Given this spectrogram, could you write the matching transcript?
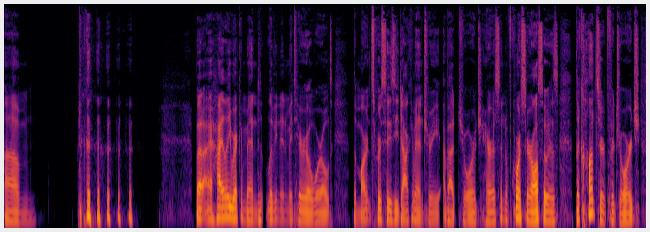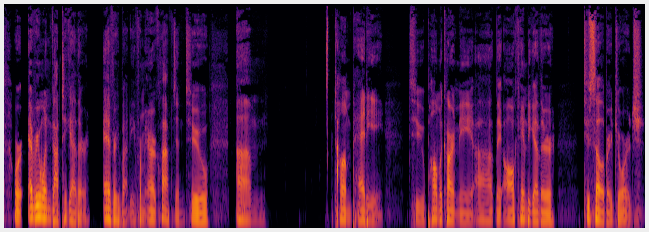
Um, but I highly recommend Living in a Material World, the Martin Scorsese documentary about George Harrison. Of course, there also is the concert for George, where everyone got together. Everybody from Eric Clapton to um, Tom Petty to Paul McCartney, uh, they all came together to celebrate George.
